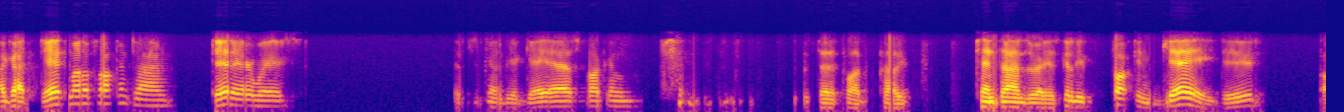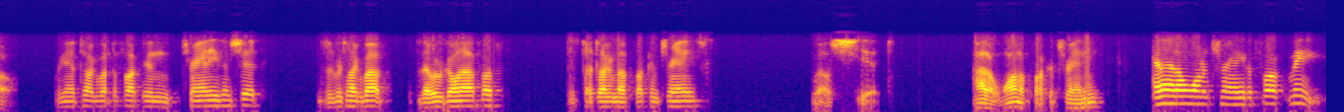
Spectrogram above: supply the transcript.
I got dead motherfucking time, dead airways. This is gonna be a gay ass fucking. said it probably, probably ten times already. It's gonna be fucking gay, dude. Oh, we're gonna talk about the fucking trannies and shit. Is that what we're talking about? Is that what we're going off of? Just start talking about fucking trannies. Well, shit. I don't want to fuck a tranny, and I don't want a tranny to fuck me.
